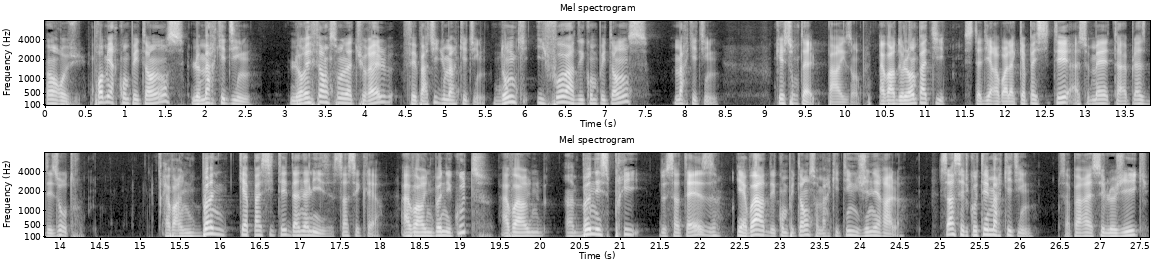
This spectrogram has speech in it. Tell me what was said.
en revue. Première compétence, le marketing. Le référencement naturel fait partie du marketing. Donc il faut avoir des compétences marketing. Quelles sont-elles? Par exemple, avoir de l'empathie, c'est-à-dire avoir la capacité à se mettre à la place des autres. Avoir une bonne capacité d'analyse, ça c'est clair avoir une bonne écoute, avoir un bon esprit de synthèse et avoir des compétences en marketing général. Ça, c'est le côté marketing. Ça paraît assez logique.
